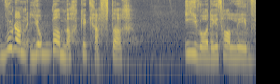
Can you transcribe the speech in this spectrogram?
Hvordan jobber mørke krefter i våre digitale liv?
